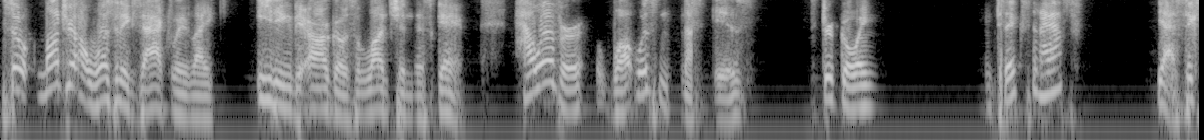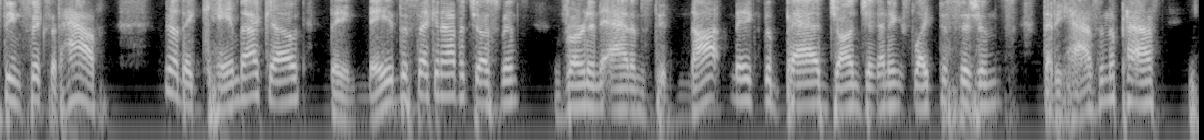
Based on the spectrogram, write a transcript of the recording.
so Montreal wasn't exactly like eating the Argos lunch in this game. However, what was nice is after going six and a half. yeah, 16-6 at half, you know, they came back out, they made the second half adjustments. Vernon Adams did not make the bad John Jennings like decisions that he has in the past. He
